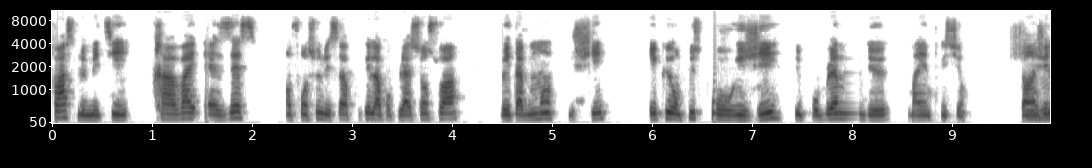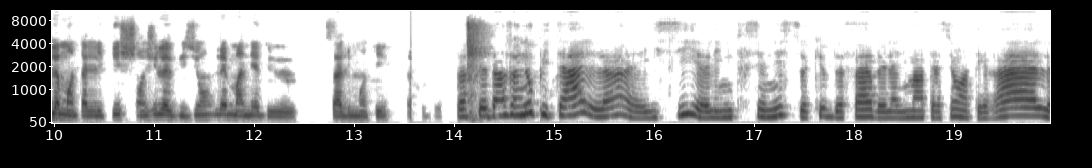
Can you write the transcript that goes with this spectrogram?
fassent le métier travail exerce en fonction de ça pour que la population soit véritablement touchée et qu'on puisse corriger le problème de malnutrition. Changer la mhm. mentalité, changer la vision, les manières de s'alimenter. Parce que dans un hôpital, là, ici, euh, les nutritionnistes s'occupent de faire de l'alimentation entérale,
